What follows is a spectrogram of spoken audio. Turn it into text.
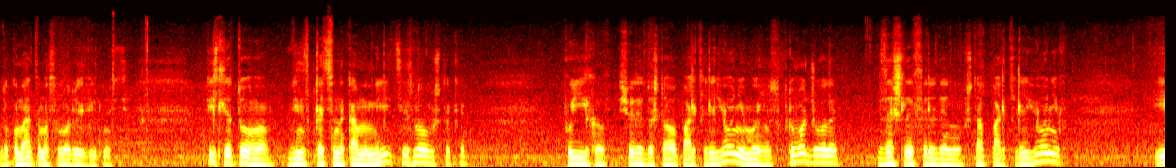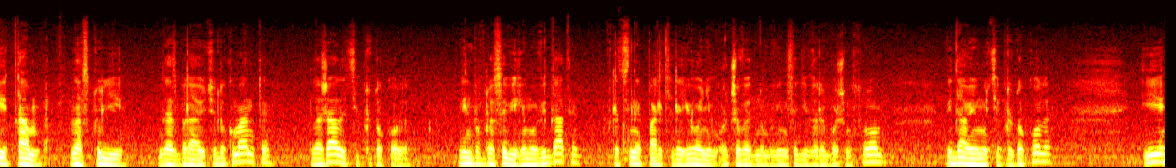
документами суворої звітності. Після того він з працівниками міліції знову ж таки поїхав сюди до штабу партії регіонів, ми його супроводжували, зайшли всередину в штаб партії регіонів, і там на столі, де збираються документи, лежали ці протоколи. Він попросив їх йому віддати. Працівник партії регіонів, очевидно, бо він сидів за робочим столом, віддав йому ці протоколи і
